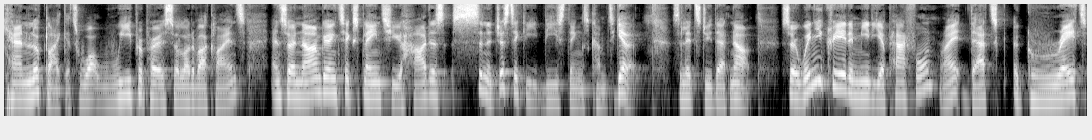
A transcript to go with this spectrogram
can look like. It's what we propose to a lot of our clients. And so now I'm going to explain to you how does synergistically these things come together. So let's do that now. So when you create a media platform, right, that's a great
